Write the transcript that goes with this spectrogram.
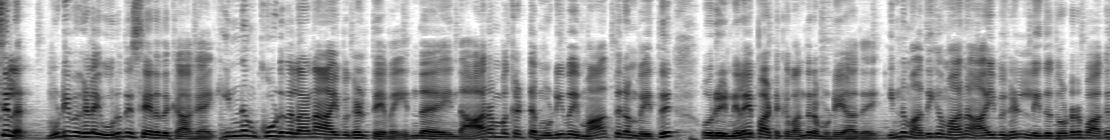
சிலர் முடிவுகளை உறுதி செய்யறதுக்காக இன்னும் கூடுதலான ஆய்வுகள் தேவை. இந்த இந்த ஆரம்ப கட்ட முடிவை மாத்திரம் வைத்து ஒரு நிலைப்பாட்டுக்கு வந்துட முடியாது. இன்னும் அதிகமான ஆய்வுகள் இது தொடர்பாக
